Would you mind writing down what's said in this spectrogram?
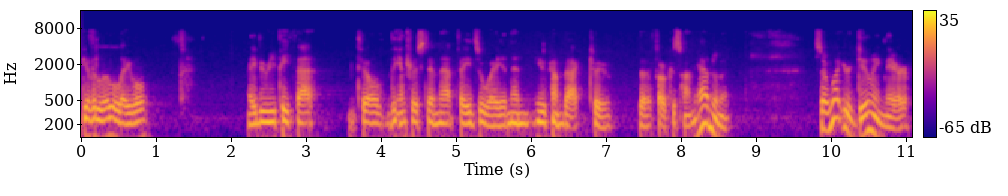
give it a little label. Maybe repeat that until the interest in that fades away, and then you come back to the focus on the abdomen. So what you're doing there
